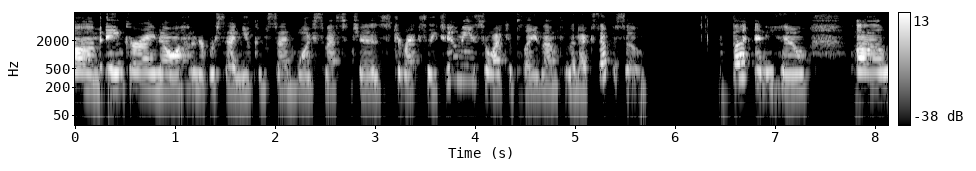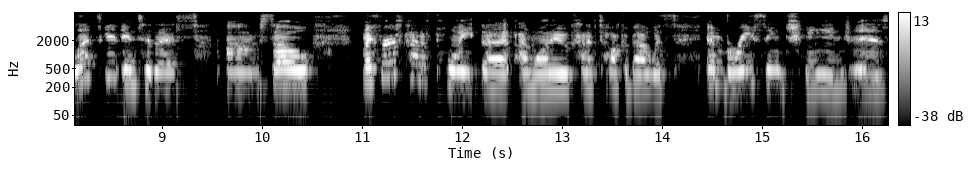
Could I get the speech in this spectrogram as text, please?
um, Anchor, I know 100% you can send voice messages directly to me so I could play them for the next episode. But anywho, uh, let's get into this. Um, so, my first kind of point that I want to kind of talk about with embracing change is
